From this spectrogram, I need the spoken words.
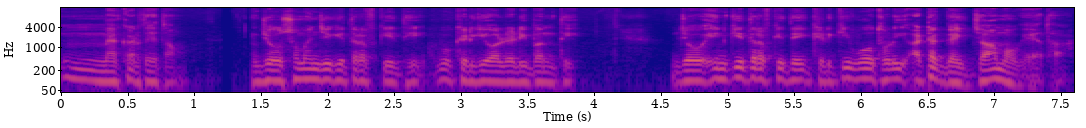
मैं कर देता हूँ। जो सुमन जी की तरफ़ की थी, वो खिड़की ऑलरेडी बंद थी। जो इनकी तरफ़ की थी खिड़की, वो थोड़ी अटक गई, जाम हो गया था।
